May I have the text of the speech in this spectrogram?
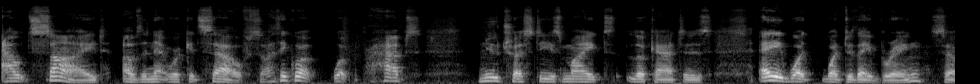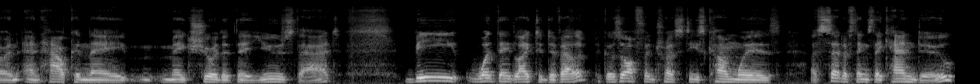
outside of the network itself. So I think what what perhaps new trustees might look at is a what what do they bring? So and and how can they make sure that they use that? B what they'd like to develop? Because often trustees come with a set of things they can do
